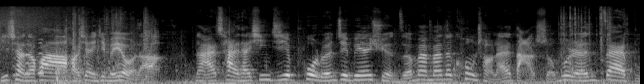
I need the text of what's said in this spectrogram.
遗产的话好像已经没有了，那还差一台新机。破轮这边选择慢慢的控场来打，守墓人在补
